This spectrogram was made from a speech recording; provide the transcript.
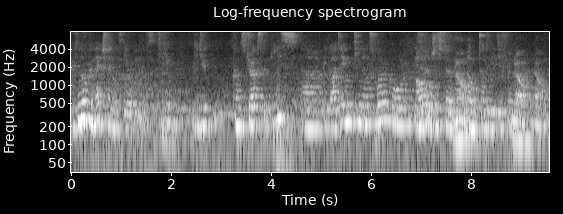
with no connection with the audience. Did you, did you construct the piece uh, regarding Tino's work, or is oh, it just a no, no, totally different? No, no,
